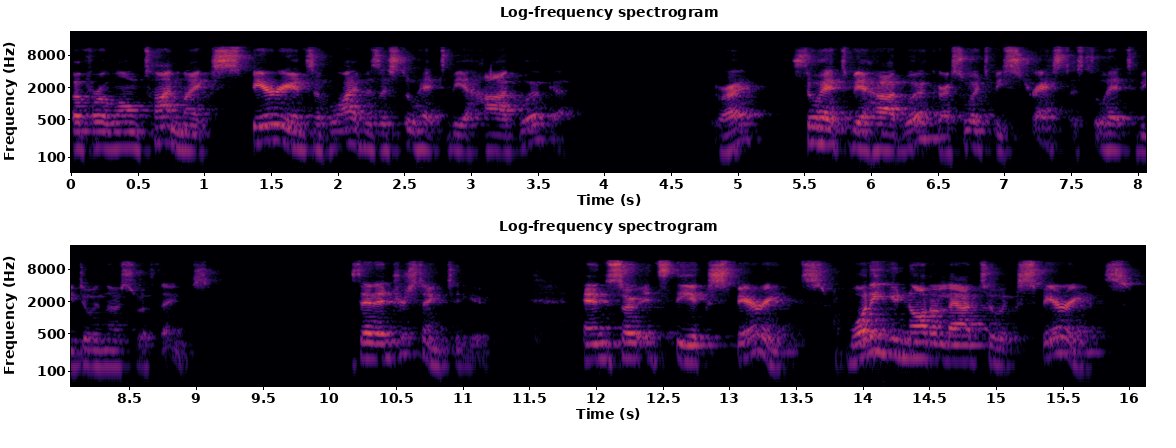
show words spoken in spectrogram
But for a long time, my experience of life is I still had to be a hard worker, right? Still had to be a hard worker. I still had to be stressed. I still had to be doing those sort of things. Is that interesting to you? And so it's the experience. What are you not allowed to experience?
